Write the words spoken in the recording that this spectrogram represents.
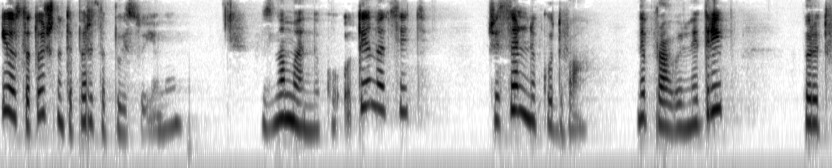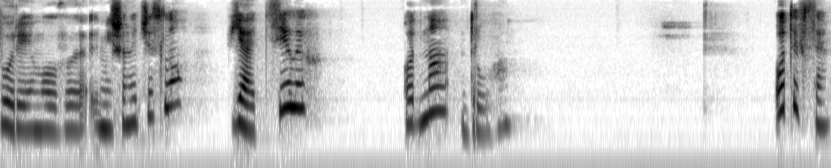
І остаточно тепер записуємо. В знаменнику 11, в чисельнику 2. Неправильний дріб перетворюємо в мішане число 5,1 друга. От і все.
